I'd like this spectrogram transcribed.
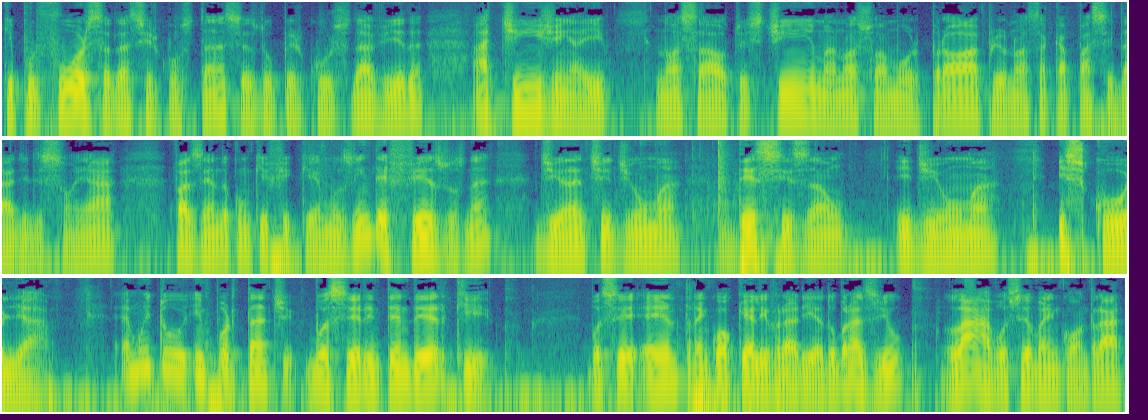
que, por força das circunstâncias do percurso da vida, atingem aí nossa autoestima, nosso amor próprio, nossa capacidade de sonhar, fazendo com que fiquemos indefesos né, diante de uma decisão e de uma escolha. É muito importante você entender que você entra em qualquer livraria do Brasil, lá você vai encontrar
